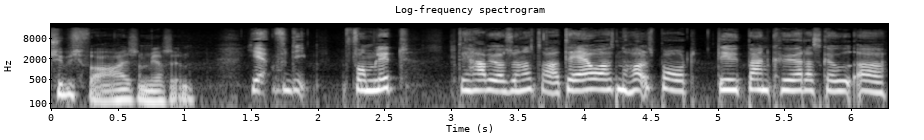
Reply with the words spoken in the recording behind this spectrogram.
typisk Ferrari, som jeg ser det. Ja, fordi Formel 1, det har vi også understreget, det er jo også en holdsport. Det er jo ikke bare en kører, der skal ud og,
